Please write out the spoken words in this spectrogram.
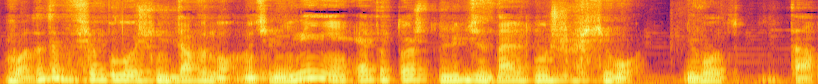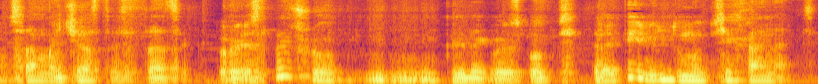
Вот, это все было очень давно, но тем не менее, это то, что люди знают лучше всего. И вот там самая частая ситуация, которую я слышу, когда я говорю слово психотерапия, люди думают психоанализ.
